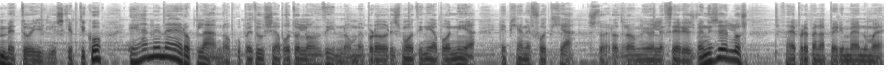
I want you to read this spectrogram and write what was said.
Με το ίδιο σκεπτικό, εάν ένα αεροπλάνο που πετούσε από το Λονδίνο με προορισμό την Ιαπωνία έπιανε φωτιά στο αεροδρόμιο Ελευθέριος Βενιζέλος, θα έπρεπε να περιμένουμε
